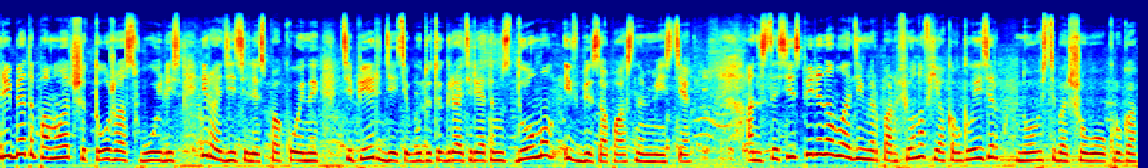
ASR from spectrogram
Ребята помладше тоже освоились. И родители спокойны. Теперь дети будут играть рядом с домом и в безопасном месте. Анастасия Спирина, Владимир Парфенов, Яков Глейзер. Новости Большого округа.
